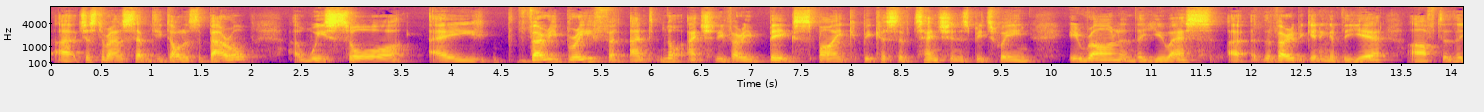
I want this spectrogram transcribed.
uh, just around $70 a barrel. Uh, we saw a very brief and not actually very big spike because of tensions between Iran and the US uh, at the very beginning of the year after the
